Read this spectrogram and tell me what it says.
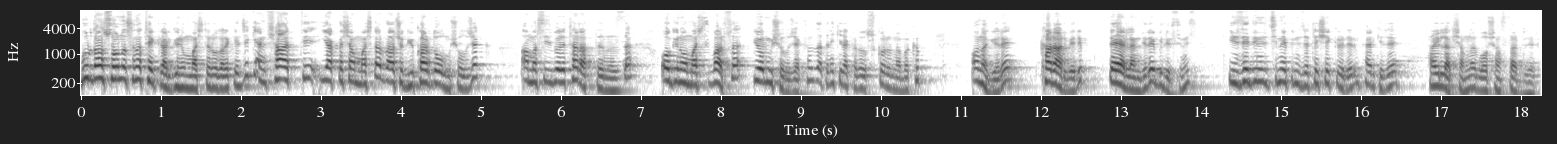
buradan sonrasına tekrar günün maçları olarak gelecek. Yani saati yaklaşan maçlar daha çok yukarıda olmuş olacak. Ama siz böyle tar attığınızda o gün o maç varsa görmüş olacaksınız. Zaten 2 dakikada skoruna bakıp ona göre karar verip değerlendirebilirsiniz. İzlediğiniz için hepinize teşekkür ederim. Herkese hayırlı akşamlar, bol şanslar dilerim.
